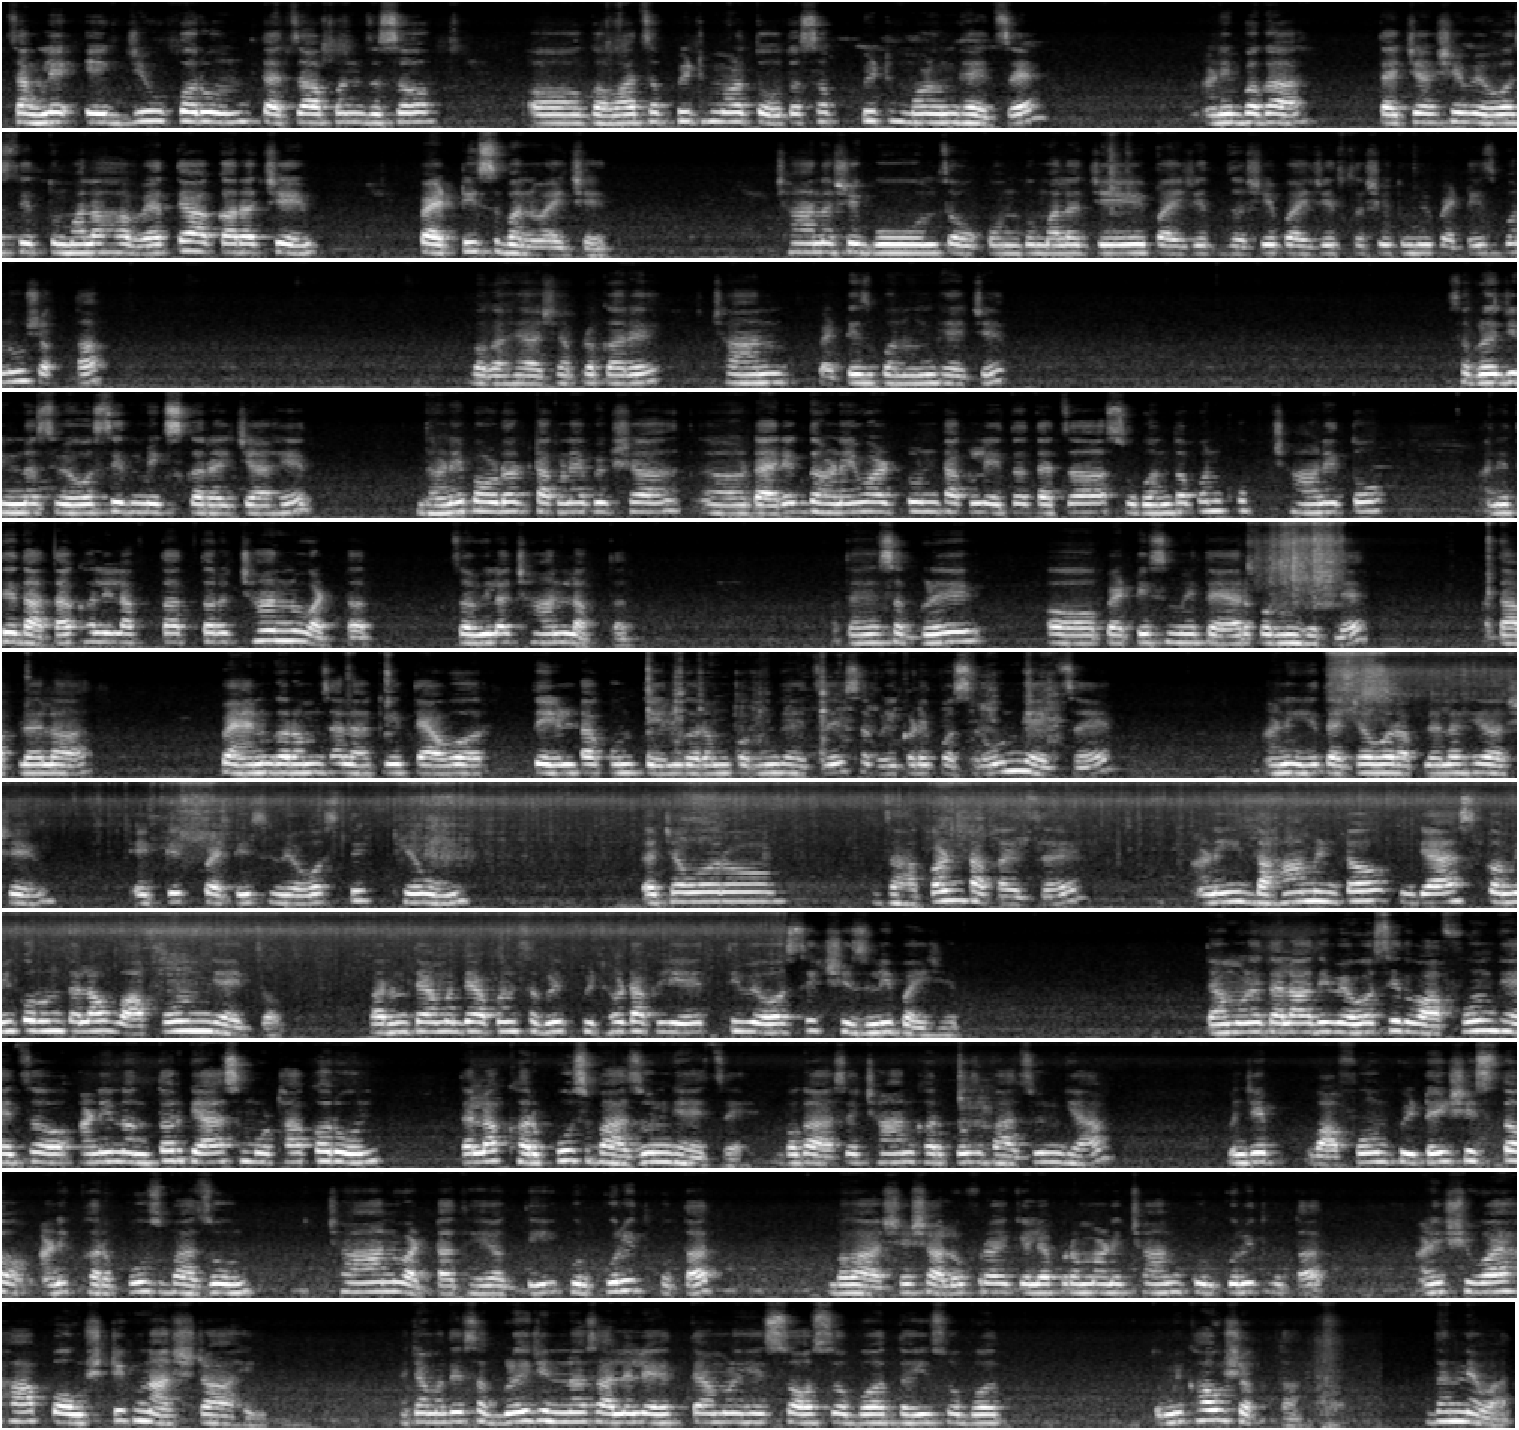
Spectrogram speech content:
चांगले एकजीव करून त्याचं आपण जसं गव्हाचं पीठ मळतो तसं पीठ मळून घ्यायचं आहे आणि बघा त्याचे असे व्यवस्थित तुम्हाला हव्या त्या आकाराचे पॅटीस बनवायचे आहेत. छान असे गोल चौकोन तुम्हाला जे पाहिजेत जसे पाहिजेत तसे तुम्ही पॅटीस बनवू शकता. बघा हे अशा प्रकारे छान पॅटीस बनवून घ्यायचे सगळे जिन्नस व्यवस्थित मिक्स करायचे आहेत. धणे पावडर टाकण्यापेक्षा डायरेक्ट धणे वाटून टाकले तर त्याचा सुगंध पण खूप छान येतो. आणि ते दाताखाली लागतात तर छान वाटतात. चवीला छान लागतात. आता हे सगळे पॅटीस मी तयार करून घेतले. आता आपल्याला पॅन गरम झाला की त्यावर तेल टाकून तेल गरम करून घ्यायचे सगळीकडे पसरवून घ्यायचं आहे आणि त्याच्यावर आपल्याला हे असे एक एक पॅटीस व्यवस्थित ठेवून त्याच्यावर झाकण टाकायचं आहे आणि दहा मिनटं गॅस कमी करून त्याला वाफवून घ्यायचं. कारण त्यामध्ये आपण सगळी पिठं टाकली आहेत ती व्यवस्थित शिजली पाहिजेत. त्यामुळे त्याला आधी व्यवस्थित वाफवून घ्यायचं आणि नंतर गॅस मोठा करून त्याला खरपूस भाजून घ्यायचं आहे बघा असे छान खरपूस भाजून घ्या. म्हणजे वाफवून पिठही शिजतं आणि खरपूस भाजून छान वाटतात हे अगदी कुरकुरीत होतात. बघा असे शालो फ्राय केल्याप्रमाणे छान कुरकुरीत होतात आणि शिवाय हा पौष्टिक नाश्ता आहे. ह्याच्यामध्ये सगळे जिन्नस आलेले आहेत त्यामुळे हे सॉससोबत दहीसोबत तुम्ही खाऊ शकता. धन्यवाद.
